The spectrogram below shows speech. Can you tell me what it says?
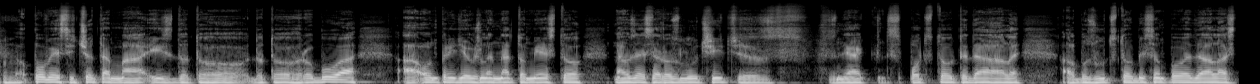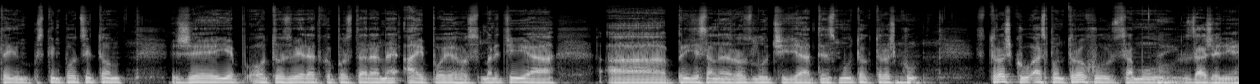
Mm. Povie si, čo tam má ísť do toho, do toho hrobu a, a on príde už len na to miesto naozaj sa rozlúčiť s s, nejak, s podstou teda, ale, alebo s úctou by som povedal a s tým, s tým pocitom, že je o to zvieratko postarané aj po jeho smrti a, a príde sa len rozlúčiť a ten smútok trošku, mm. trošku aspoň trochu sa mu Hej. zaženie.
